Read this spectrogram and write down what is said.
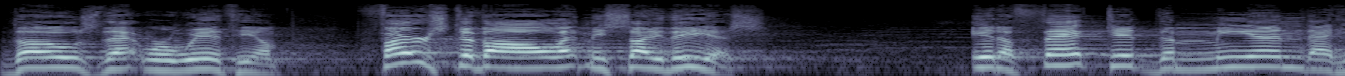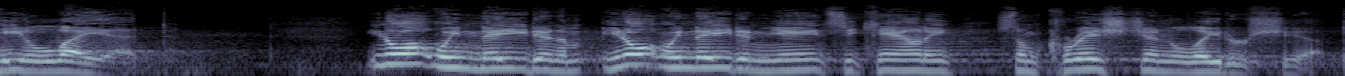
those that were with him. First of all, let me say this it affected the men that he led. You know what we need in you know what we need in Yancey County? Some Christian leadership.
